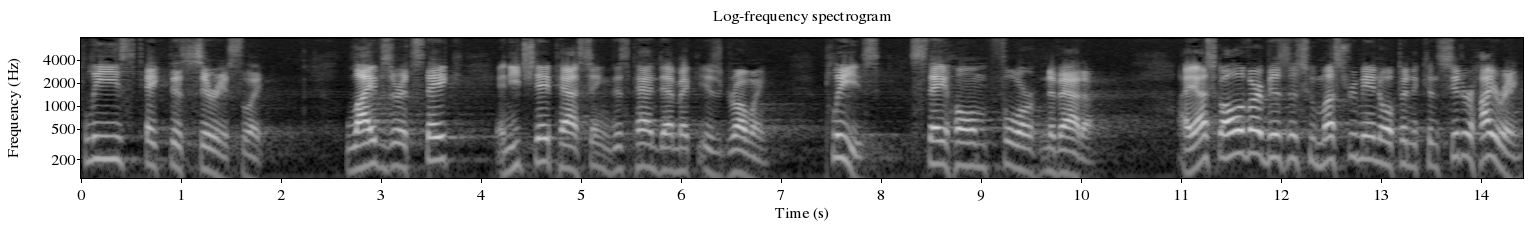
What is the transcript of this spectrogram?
please take this seriously. Lives are at stake, and each day passing, this pandemic is growing. Please stay home for Nevada. I ask all of our business who must remain open to consider hiring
